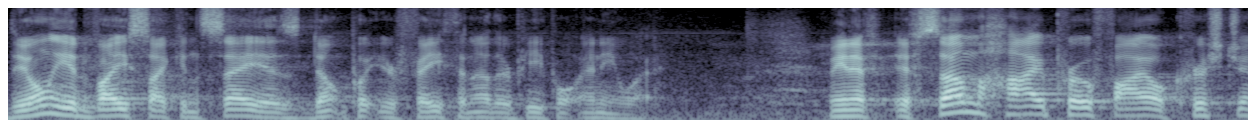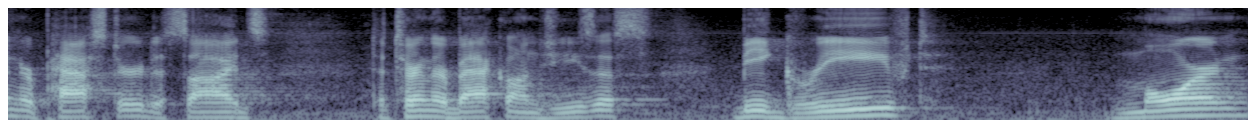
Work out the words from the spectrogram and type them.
the only advice I can say is don't put your faith in other people anyway. I mean, if, if some high profile Christian or pastor decides to turn their back on Jesus, be grieved, mourn,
